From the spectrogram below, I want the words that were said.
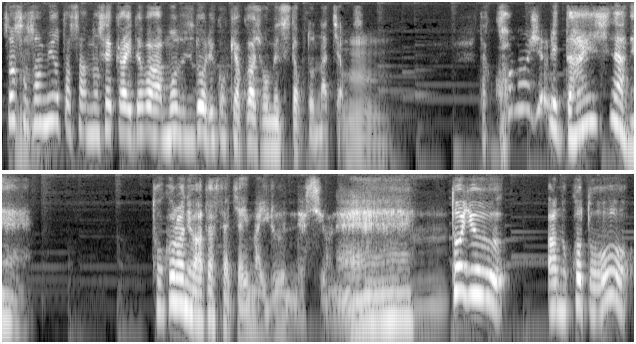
そうすると、その宮田さんの世界では、文字通り顧客は消滅したことになっちゃうですよ。うんんだこの非常に大事なね、ところに私たちは今いるんですよね。というあのことを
